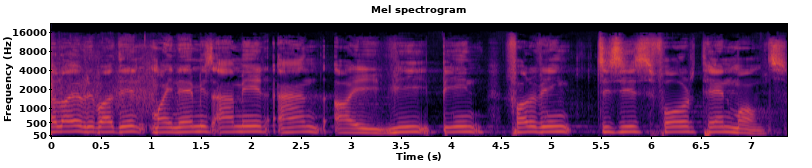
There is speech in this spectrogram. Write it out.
Hello, everybody. My name is Amir, and I've been following Jesus for 10 months.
